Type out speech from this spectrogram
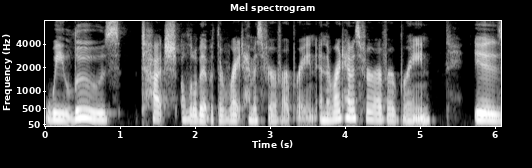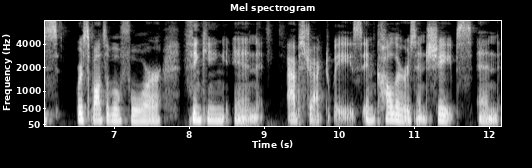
we lose touch a little bit with the right hemisphere of our brain. And the right hemisphere of our brain is responsible for thinking in abstract ways, in colors and shapes. And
